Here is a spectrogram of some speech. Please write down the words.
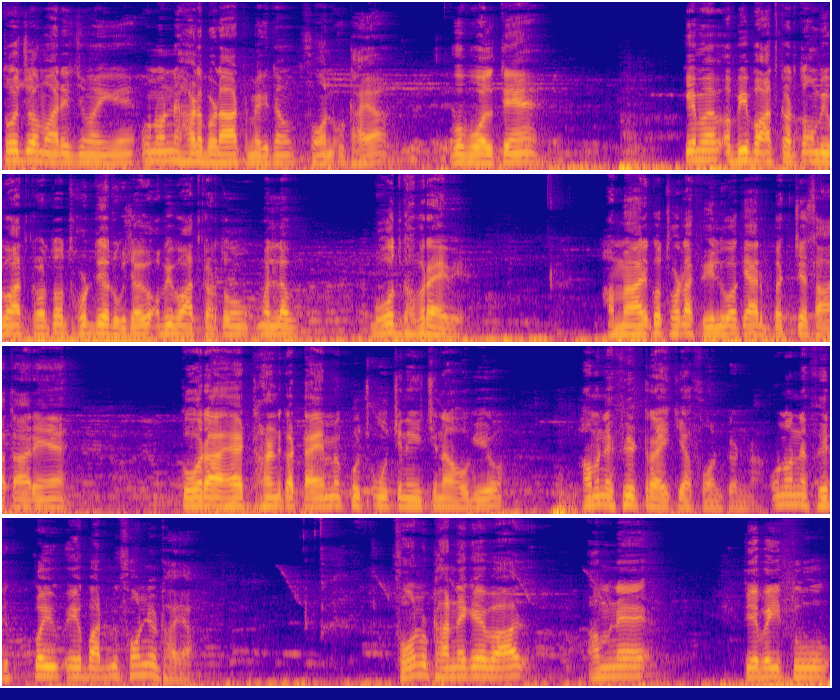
तो जो हमारे जमाई हैं, उन्होंने हड़बड़ाहट में एकदम फ़ोन उठाया। वो बोलते हैं कि मैं अभी बात करता हूँ, अभी बात करता हूँ, थोड़ी देर रुक जाओ, अभी बात करता हूँ। मतलब बहुत घबराए हुए। हमारे को थोड़ा फील हुआ कि यार बच्चे साथ आ रहे हैं। कोहरा है ठंड का टाइम है कुछ ऊंच नीच ना होगी हो। हमने फिर ट्राई किया फ़ोन करना। उन्होंने फिर कोई एक बार भी फ़ोन नहीं उठाया। फ़ोन उठाने के बाद हमने कि भाई तू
